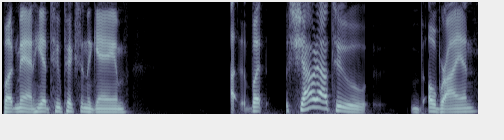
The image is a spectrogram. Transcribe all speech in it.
But man, he had two picks in the game. Uh, but shout out to O'Brien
